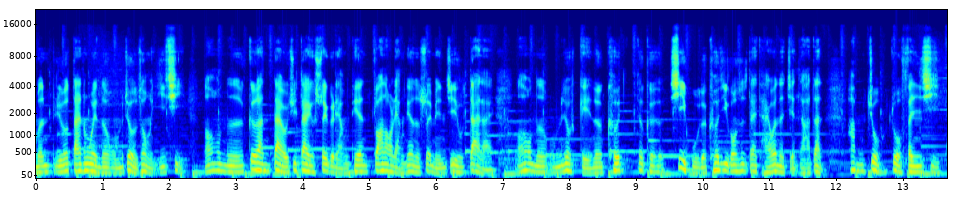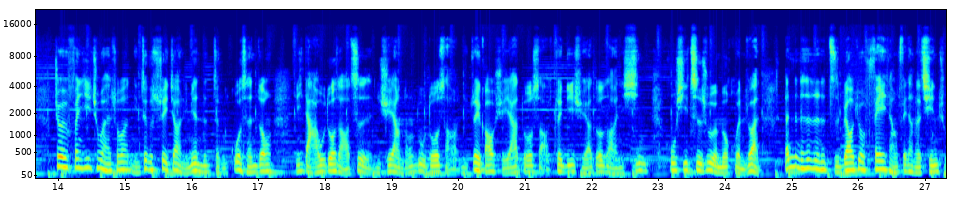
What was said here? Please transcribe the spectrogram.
们，比如说单位呢，我们就有这种仪器，然后呢，个案带回去带睡个两天，抓到两天的睡眠记录带来，然后呢，我们就给呢科这个细谷的科技公司在台湾的检查站，他们就做分析，就会分析出来说，你这个睡觉里面的整个过程中，你打呼多少次，你血氧浓度多少，你最高血压多少，最低血压多少，你心呼吸次数有没有混乱，等等等等的指标就非常非常的清楚，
